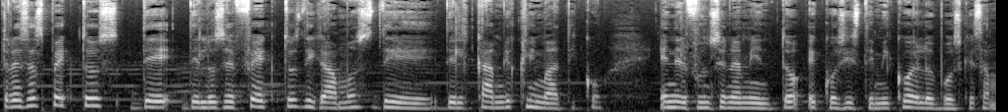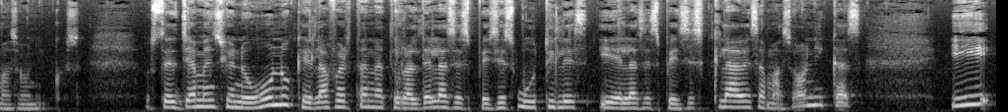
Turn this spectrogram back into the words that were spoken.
tres aspectos de, de los efectos, digamos, de, del cambio climático en el funcionamiento ecosistémico de los bosques amazónicos. Usted ya mencionó uno, que es la oferta natural de las especies útiles y de las especies claves amazónicas. Y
